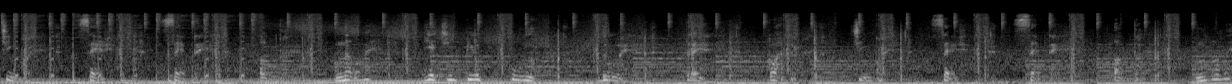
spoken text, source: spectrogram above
5, 6, 7, 8, 9, 10 in più, 1, 2, 3, 4, 5, 6, 7, 8, 9,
